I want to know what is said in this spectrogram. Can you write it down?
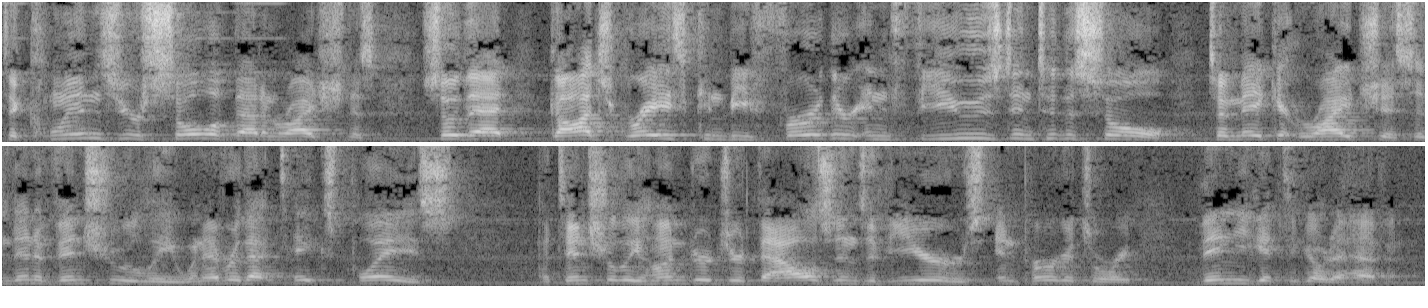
to cleanse your soul of that unrighteousness, so that God's grace can be further infused into the soul to make it righteous. And then eventually, whenever that takes place, potentially hundreds or thousands of years in purgatory, then you get to go to heaven.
